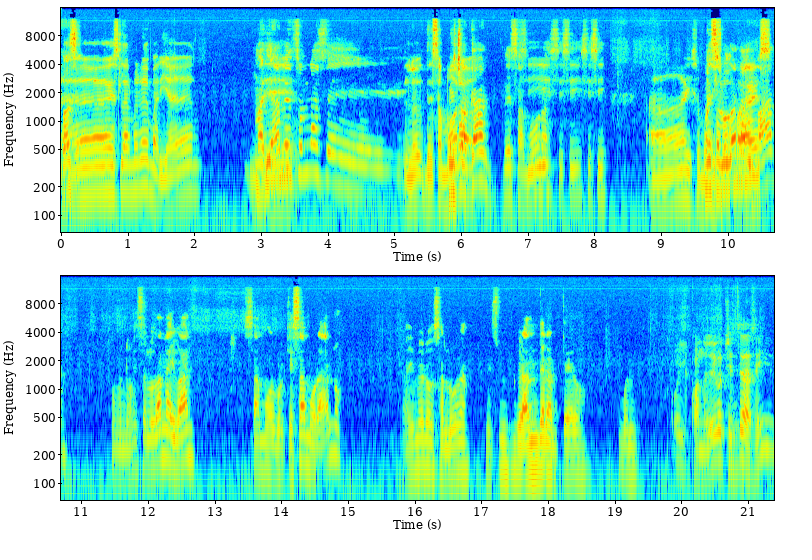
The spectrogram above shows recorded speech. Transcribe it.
Vas- Ah, es la hermana de Marian. Y Mariana de- son las de lo- de Zamora. Michoacán, de Zamora. Sí, sí, sí, sí, sí. Ay, su, Me y su saludan mamá a es- Iván. ¿Cómo no? Me saludan a Iván. Zamor, porque es zamorano. Ahí me lo saludan. Es un gran delantero. Bueno. Uy, cuando yo digo chistes así,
